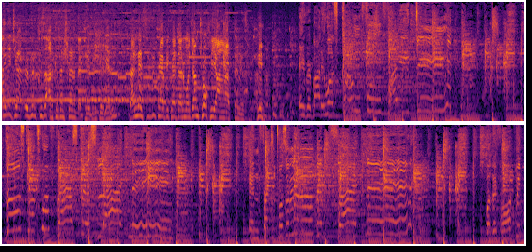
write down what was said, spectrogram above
Ayrıca öbür kızı arkadaşları da tebrik ederim. Ben de sizi tebrik ederim hocam çok iyi anlattınız. Everybody was kung fu fighting. Those kids were fast as lightning. In fact, it was a little bit frightening. But they fought with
